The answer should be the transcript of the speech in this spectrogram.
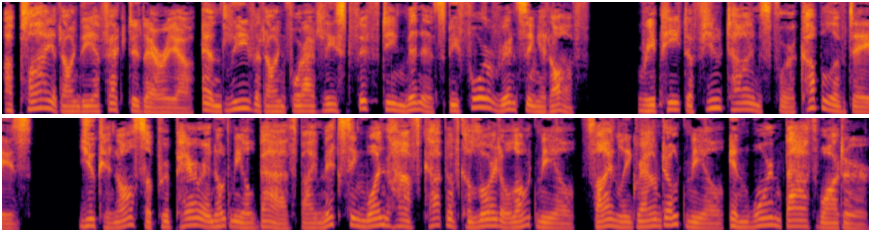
Apply it on the affected area and leave it on for at least 15 minutes before rinsing it off. Repeat a few times for a couple of days. You can also prepare an oatmeal bath by mixing 1 half cup of colloidal oatmeal, finely ground oatmeal, in warm bath water.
